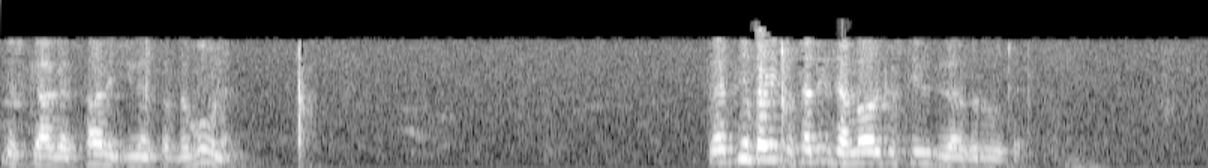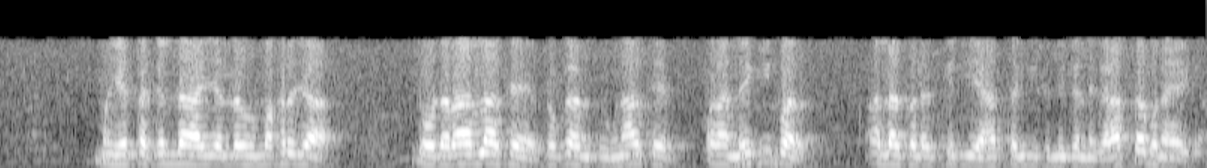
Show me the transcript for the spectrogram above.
جس کے آگے ساری چیزیں سب نگون ہیں۔ تو اتنی بڑی تسلی سے ہمیں اور کس چیز کی ضرورت ہے؟ مجھے تک اللہ اللہ مخرجہ، جو ڈرا اللہ سے رکن گناہ سے پڑا نیکی پر اللہ تعالیٰ کے لیے ہر تنگی سے نکلنے کا راستہ بنائے گا۔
